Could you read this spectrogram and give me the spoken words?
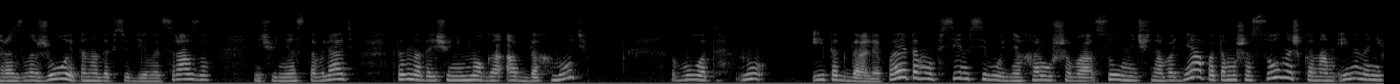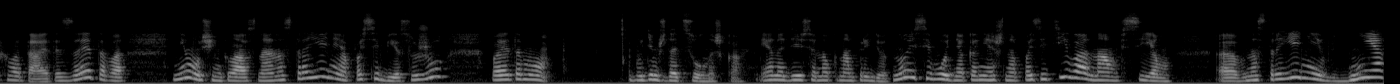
разложу. Это надо все делать сразу, ничего не оставлять. Потом надо еще немного отдохнуть. Вот, ну, и так далее. Поэтому всем сегодня хорошего солнечного дня, потому что солнышка нам именно не хватает. Из-за этого не очень классное настроение, по себе сужу, поэтому будем ждать солнышка. Я надеюсь, оно к нам придет. Ну и сегодня, конечно, позитива нам всем э, в настроении, в дне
